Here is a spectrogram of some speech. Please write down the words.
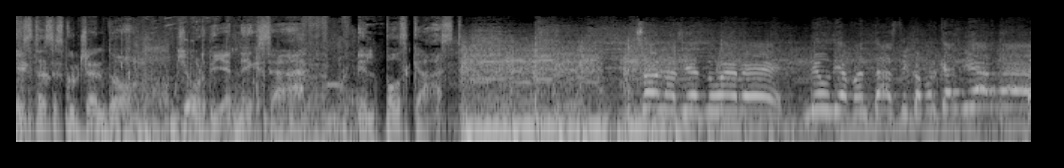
Estás escuchando Jordi en Exa, el podcast. Son las 10.09 de un día fantástico porque es viernes.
